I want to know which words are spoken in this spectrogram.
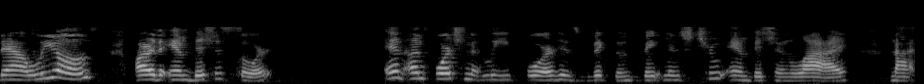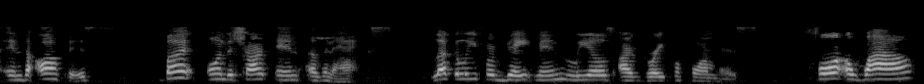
Now, Leos are the ambitious sort. And unfortunately for his victims, Bateman's true ambition lie not in the office, but on the sharp end of an axe. Luckily for Bateman, Leos are great performers. For a while,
